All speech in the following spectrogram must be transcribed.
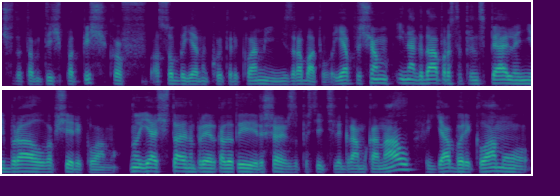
что-то там тысяч подписчиков, особо я на какой-то рекламе не зарабатывал. Я причем иногда просто принципиально не брал вообще рекламу. Ну, я считаю, например, когда ты решаешь запустить телеграм-канал, я бы рекламу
